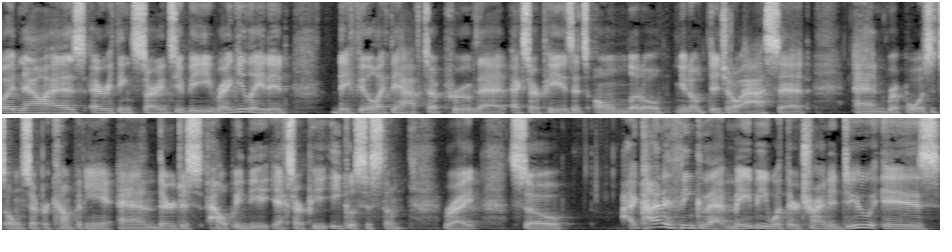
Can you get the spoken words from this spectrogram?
But now, as everything's starting to be regulated, they feel like they have to prove that XRP is its own little, you know, digital asset, and Ripple is its own separate company, and they're just helping the XRP ecosystem, right? So, I kind of think that maybe what they're trying to do is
